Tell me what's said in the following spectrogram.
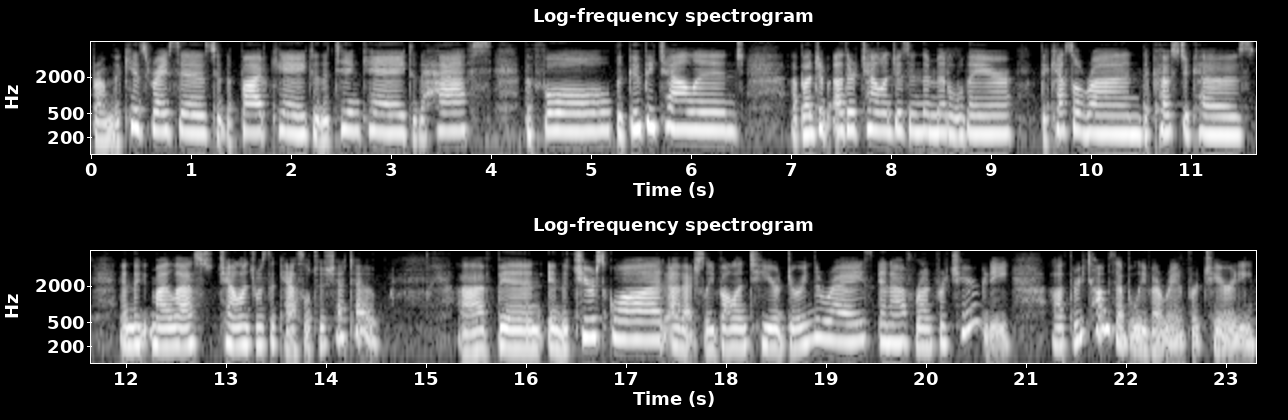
From the kids' races to the 5K to the 10K to the halves, the full, the Goofy Challenge, a bunch of other challenges in the middle there the Kessel Run, the Coast to Coast, and the, my last challenge was the Castle to Chateau. I've been in the cheer squad. I've actually volunteered during the race, and I've run for charity. Uh, three times, I believe, I ran for charity.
